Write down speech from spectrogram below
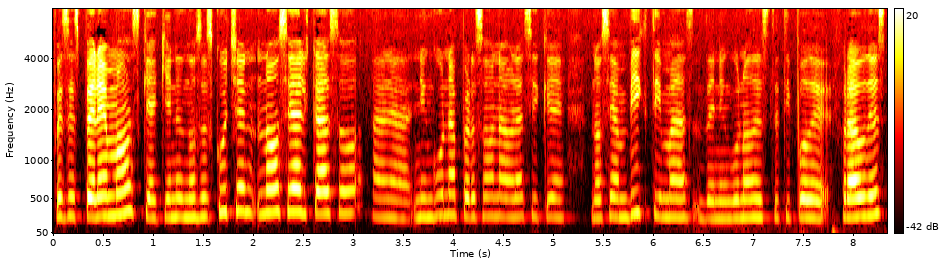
Pues esperemos que a quienes nos escuchen no sea el caso a ninguna persona, ahora sí que no sean víctimas de ninguno de este tipo de fraudes,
